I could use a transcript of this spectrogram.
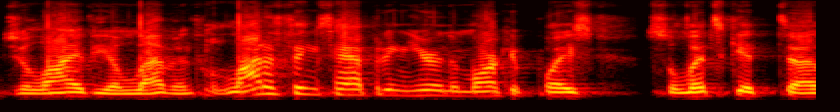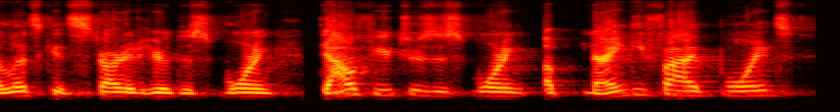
July the 11th. A lot of things happening here in the marketplace. So let's get uh, let's get started here this morning. Dow futures this morning up 95 points,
